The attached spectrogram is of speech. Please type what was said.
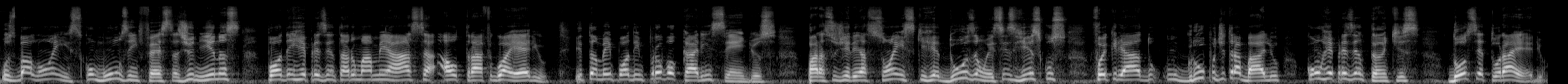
Os balões comuns em festas juninas podem representar uma ameaça ao tráfego aéreo e também podem provocar incêndios. Para sugerir ações que reduzam esses riscos, foi criado um grupo de trabalho com representantes do setor aéreo.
